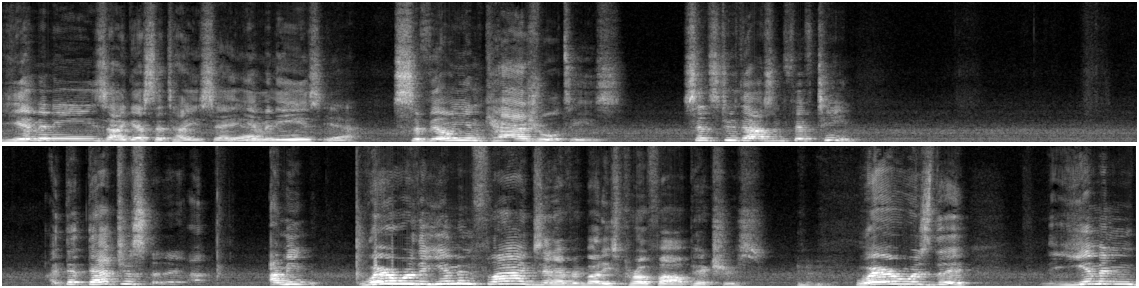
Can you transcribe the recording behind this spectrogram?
Yemenis, I guess that's how you say it, Yeah. Yemenis, Yeah. civilian casualties since 2015. That, that just, I mean, where were the Yemen flags in everybody's profile pictures? Where was the Yemen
